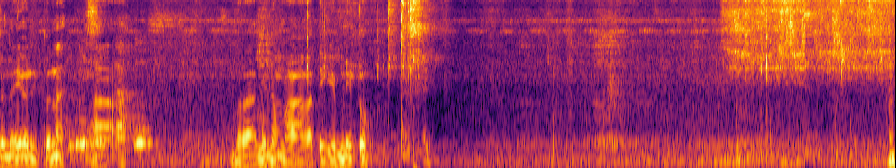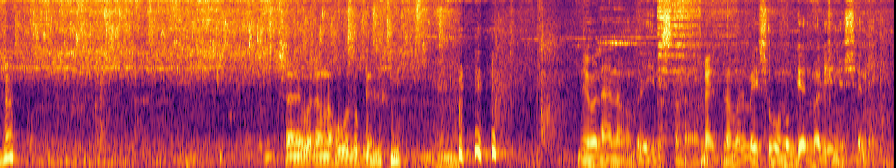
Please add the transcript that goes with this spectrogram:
Ito na yun, ito na. Ah, ah, marami nang makakatikim nito. Ay. Mhm. Sana walang nahulog na dumi. Hindi, wala naman. Malinis naman. Kahit naman may sunog yan, malinis yan eh.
